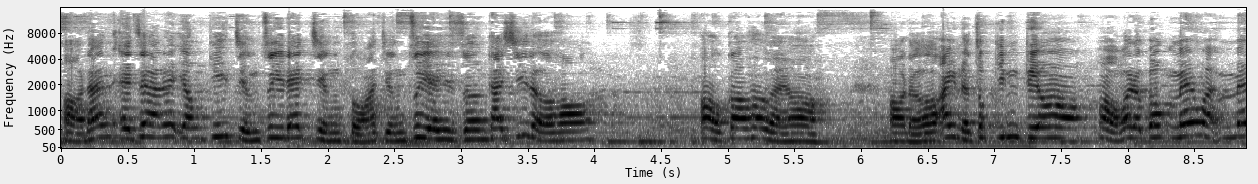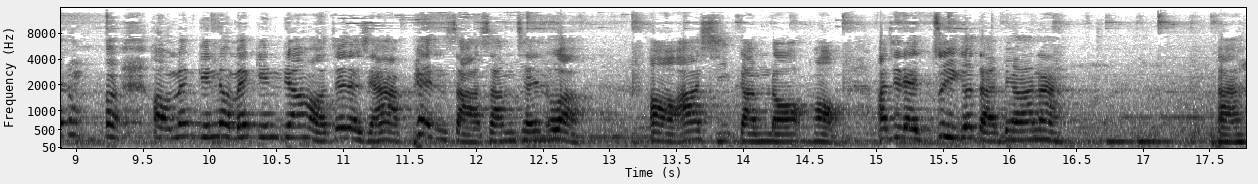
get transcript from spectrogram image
哦，咱下早咧勇气净水咧净大净水的时阵开始落雨，哦，够好诶吼。哦，就啊，伊就足紧张哦，吼，我就讲免话免，吼免紧张免紧张吼，这个啥骗煞三千有啊，吼啊时间咯，吼啊这个水佫代表安那啊，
